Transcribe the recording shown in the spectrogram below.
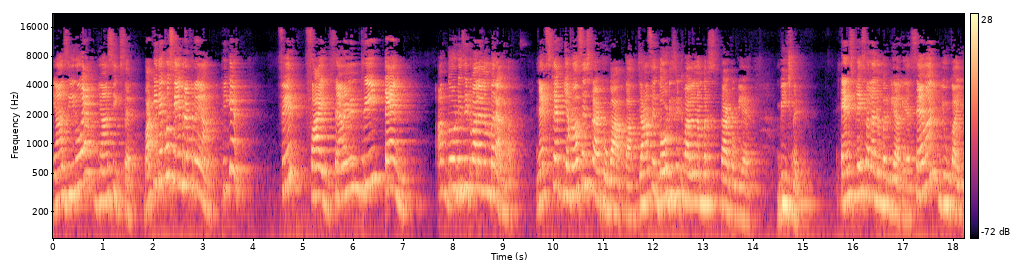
यहाँ ज़ीरो है, यहाँ सिक्स है। बाकी देखो सेम रख रहे हैं ठीक है? फिर five seven and three ten अब दो डिजिट वाला नंबर आ गया। नेक्स्ट स्टेप यहाँ से स्टार्ट होगा आपका, जहाँ से दो डिजिट वाला नंबर स्टार्ट हो गया है, बीच में। टेंथ प्लेस वाला नंबर भी आ गया सेवन यू का U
